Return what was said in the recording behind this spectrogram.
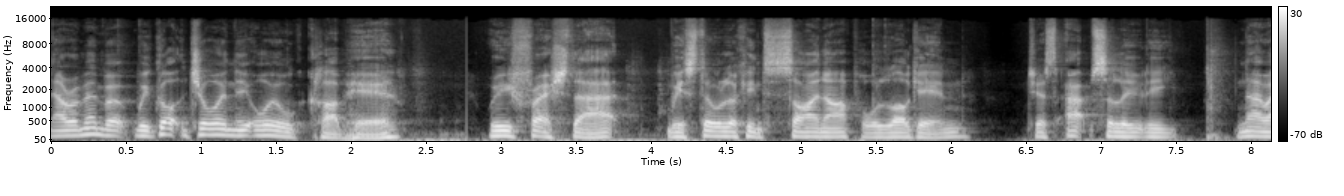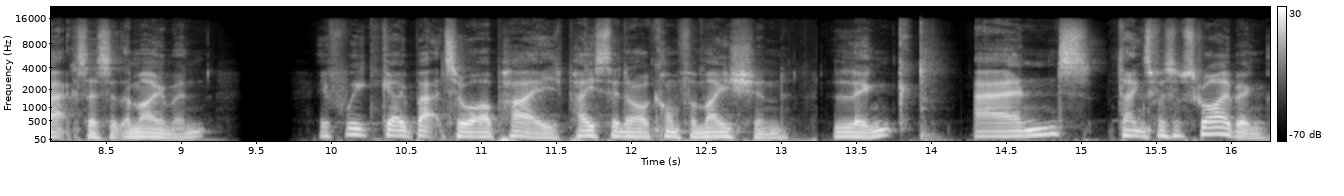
Now remember, we've got join the oil club here. Refresh that. We're still looking to sign up or log in. Just absolutely no access at the moment. If we go back to our page, paste in our confirmation link, and thanks for subscribing.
